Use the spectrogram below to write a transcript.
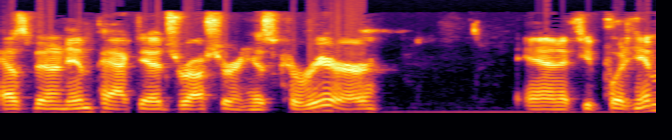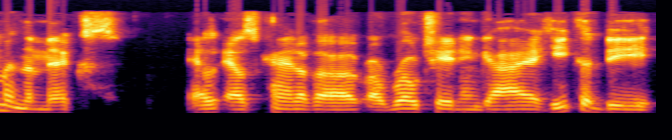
has been an impact edge rusher in his career. And if you put him in the mix as, as kind of a, a, rotating guy, he could be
